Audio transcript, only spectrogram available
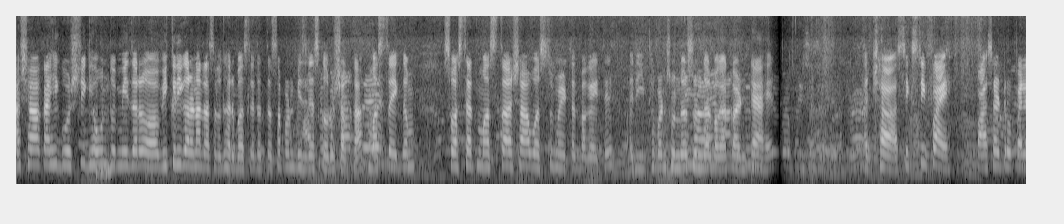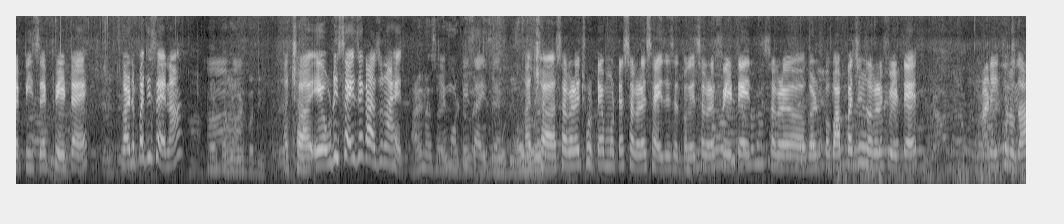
अशा काही गोष्टी घेऊन तुम्ही जर विक्री करणार असाल घर बसले तर तसा पण बिझनेस करू शकता. मस्त एकदम स्वस्तात मस्त अशा वस्तू मिळतात बघा इथे. आणि इथे पण सुंदर सुंदर बघा कंठे आहेत. अच्छा सिक्स्टी फाय पासष्ट रुपयाला पीस आहे फेट आहे. गणपतीच आहे ना? अच्छा एवढी साईज आहे का अजून आहेत? मोठी साइज है अच्छा सगळे छोट्या मोठ्या सगळे साईजेस आहेत बघा. हे सगळे फेटे आहेत सगळे गणप बाप्पाचे सगळे फेटे आहेत. आणि इथे बघा.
